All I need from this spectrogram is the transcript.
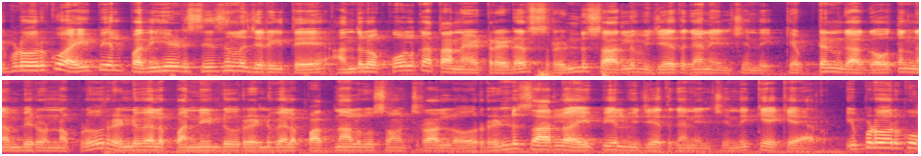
ఇప్పటి వరకు ఐపీఎల్ పదిహేడు సీజన్లు జరిగితే అందులో కోల్కతా నైట్ రైడర్స్ రెండు సార్లు విజేతగా నిలిచింది. కెప్టెన్గా గౌతమ్ గంభీర్ ఉన్నప్పుడు రెండు వేల పన్నెండు రెండు వేల పద్నాలుగు సంవత్సరాల్లో రెండు సార్లు ఐపీఎల్ విజేతగా నిలిచింది కేకేఆర్. ఇప్పటి వరకు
